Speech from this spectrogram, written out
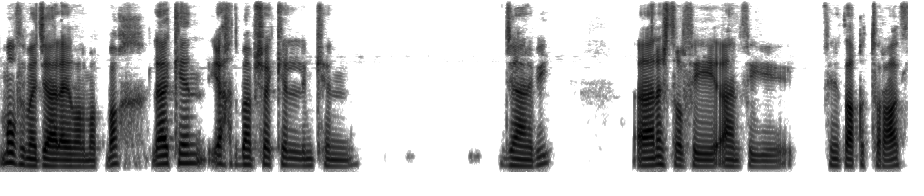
مو في مجال أيضا المطبخ لكن يخدمه بشكل يمكن جانبي. أنا أشتغل في الآن في في نطاق التراث.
